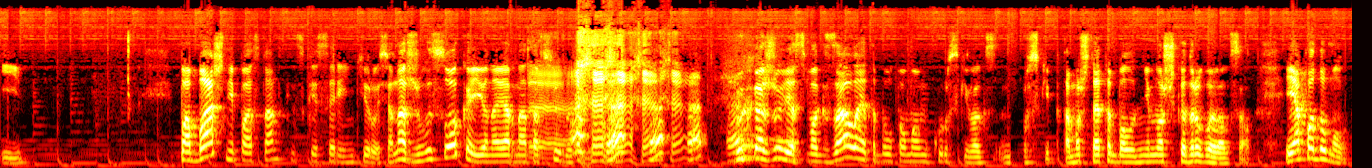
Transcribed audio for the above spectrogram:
и... По башне по Останкинской сориентируюсь. Она же высокая, ее, наверное, отовсюду. Выхожу я с вокзала, это был, по-моему, Курский вокзал, Курский, потому что это был немножечко другой вокзал. И я подумал,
